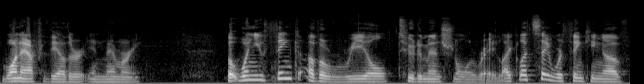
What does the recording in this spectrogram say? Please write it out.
one after the other in memory. But when you think of a real two-dimensional array, like let's say we're thinking of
